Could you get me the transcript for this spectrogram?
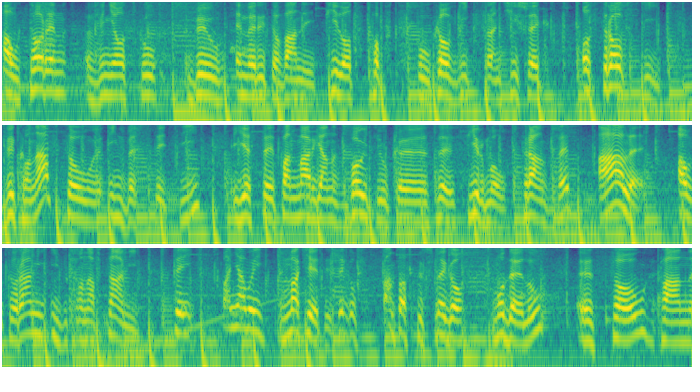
Autorem wniosku był emerytowany pilot podpułkownik Franciszek Ostrowski. Wykonawcą inwestycji jest pan Marian Wojtiuk z firmą Transvet, ale autorami i wykonawcami tej wspaniałej makiety, tego fantastycznego modelu są pan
